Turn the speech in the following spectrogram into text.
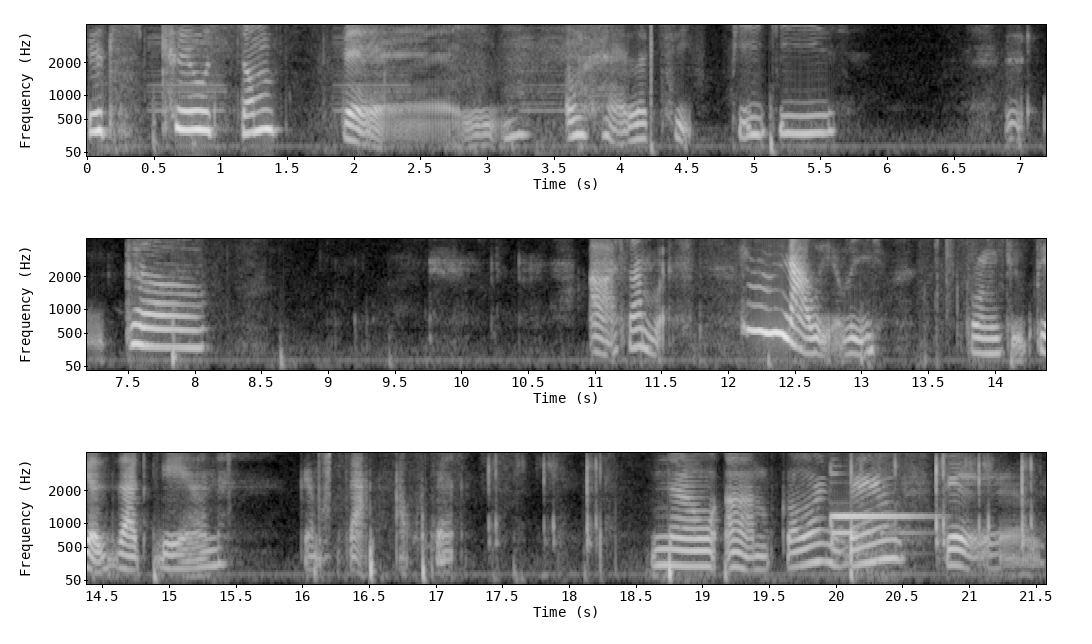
It's to something. Okay, let's see. PGs. Go. Ah. Mm, Not really. Going to get that again. Get that outfit. Now I'm going downstairs.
